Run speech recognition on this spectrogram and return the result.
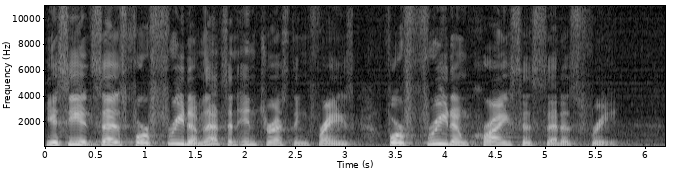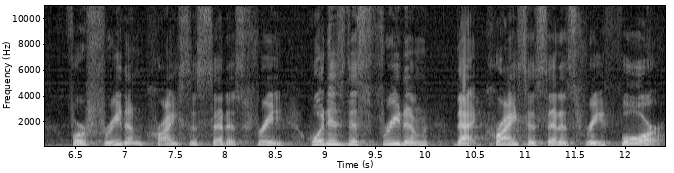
You see, it says for freedom. That's an interesting phrase. For freedom, Christ has set us free. For freedom, Christ has set us free. What is this freedom that Christ has set us free for?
